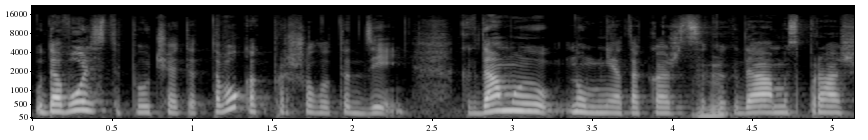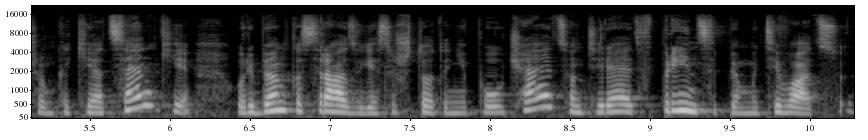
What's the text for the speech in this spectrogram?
удовольствие получать от того, как прошел этот день. Когда мы, ну, мне так кажется, угу. когда мы спрашиваем, какие оценки, у ребенка сразу, если что-то не получается, он теряет в принципе мотивацию.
